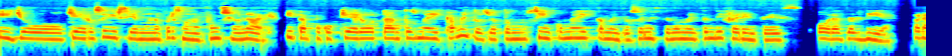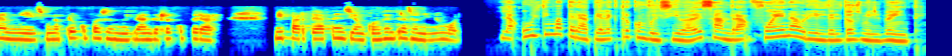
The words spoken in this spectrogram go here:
y yo quiero seguir siendo una persona funcional y tampoco quiero tantos medicamentos. Yo tomo cinco medicamentos en este momento en diferentes horas del día. Para mí es una preocupación muy grande recuperar mi parte de atención, concentración y memoria. La última terapia electroconvulsiva de Sandra fue en abril del 2020.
